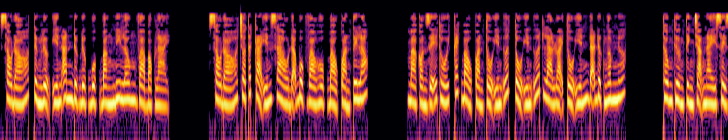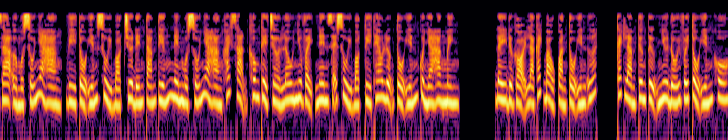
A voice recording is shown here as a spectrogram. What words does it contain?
Sau đó, từng lượng yến ăn được được buộc bằng ni lông và bọc lại. Sau đó cho tất cả yến xào đã buộc vào hộp bảo quản tươi lóc. Mà còn dễ thối, cách bảo quản tổ yến ướt. Tổ yến ướt là loại tổ yến đã được ngâm nước. Thông thường tình trạng này xảy ra ở một số nhà hàng, vì tổ yến sủi bọt chưa đến 8 tiếng nên một số nhà hàng khách sạn không thể chờ lâu như vậy nên sẽ sủi bọt tùy theo lượng tổ yến của nhà hàng mình. Đây được gọi là cách bảo quản tổ yến ướt. Cách làm tương tự như đối với tổ yến khô.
